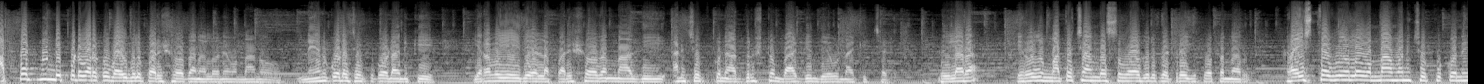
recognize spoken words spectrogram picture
అప్పటి నుండి ఇప్పటి వరకు బైబిల్ పరిశోధనలోనే ఉన్నాను. నేను కూడా చెప్పుకోవడానికి ఇరవై ఐదేళ్ళ పరిశోధన నాది అని చెప్పుకునే అదృష్టం భాగ్యం దేవుడు నాకు ఇచ్చాడు ప్రియులారా ఈరోజు మత ఛాందస్వాదులు వ్యతిరేకిపోతున్నారు. క్రైస్తవ్యంలో ఉన్నామని చెప్పుకొని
